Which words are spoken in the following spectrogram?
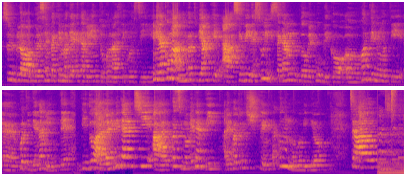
sul blog sempre a tema di arredamento con altri consigli. Mi raccomando andatevi anche a seguire su Instagram dove pubblico uh, contenuti uh, quotidianamente. Vi do arrivederci al prossimo venerdì alle 14.30 con un nuovo video. Ciao!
